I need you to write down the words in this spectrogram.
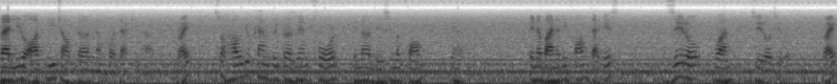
value or each of the number that you have right so how you can represent 4 in a decimal form in a binary form that is 0 1 0 0 right?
